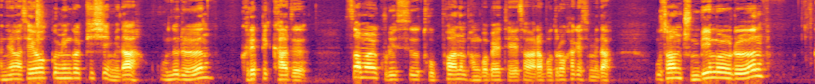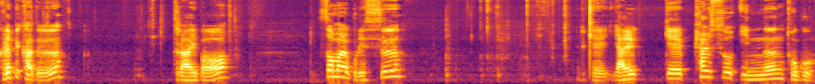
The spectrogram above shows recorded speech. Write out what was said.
안녕하세요. 꾸민걸 PC입니다. 오늘은 그래픽카드 써멀 구리스 도포하는 방법에 대해서 알아보도록 하겠습니다. 우선 준비물은 그래픽카드, 드라이버, 써멀 구리스, 이렇게 얇게 펼 수 있는 도구,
